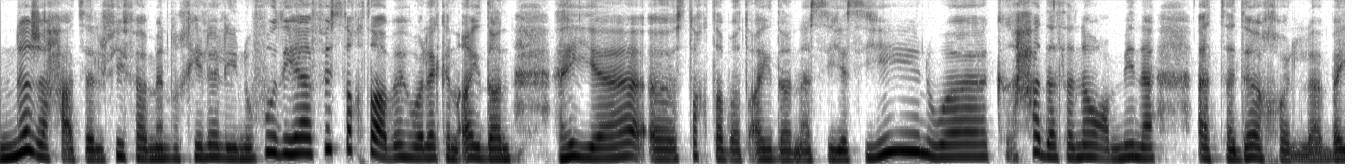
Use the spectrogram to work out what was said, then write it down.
نجحت الفيفا من خلال نفوذها في استقطابه ولكن أيضا هي استقطبت أيضا السياسيين وحدث نوع من التداخل بين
